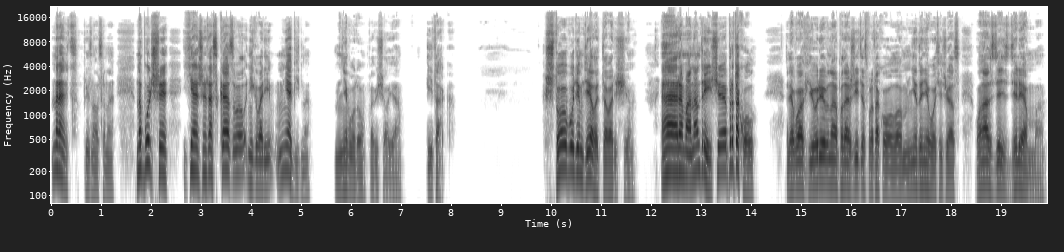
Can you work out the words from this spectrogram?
Нравится, призналась она. Но больше я же рассказывал, не говори, мне обидно. Не буду, пообещал я. Итак. Что будем делать, товарищи? А, Роман Андреевич, э, протокол. Любовь Юрьевна, подождите с протоколом, не до него сейчас. У нас здесь дилемма.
